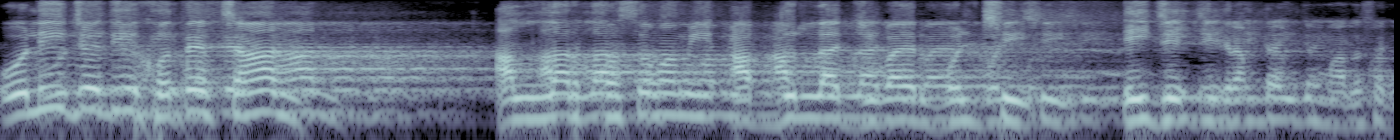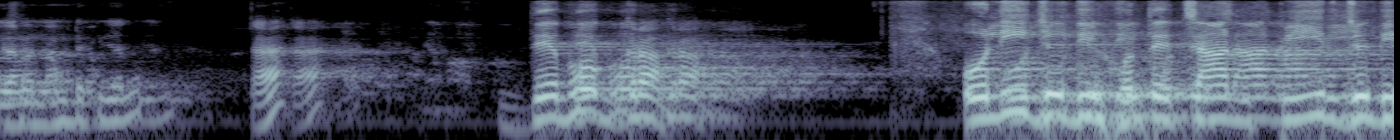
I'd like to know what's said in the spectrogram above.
অলি যদি হতে চান আল্লাহর কসম আমি আব্দুল্লাহ জুবাইর বলছি এই যে এই গ্রামটা এই যে মাদ্রাসা গ্রামের নামটা কি জানো? হ্যাঁ? দেবগ্রাম। অলি যদি হতে চান পীর যদি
